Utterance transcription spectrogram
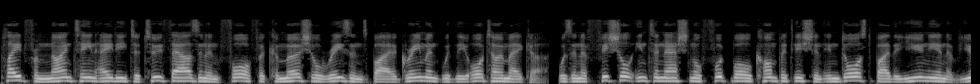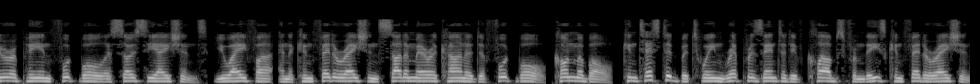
played from 1980 to 2004 for commercial reasons by agreement with the automaker, was an official international football competition endorsed by the Union of European Football Associations (UEFA) and the Confederación Sudamericana de Fútbol (CONMEBOL), contested between representative clubs from these confederations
